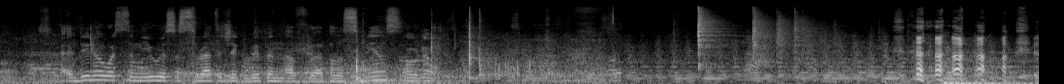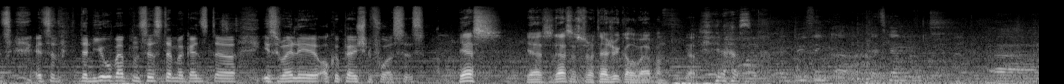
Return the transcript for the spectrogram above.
Uh, do you know what's the newest strategic weapon of uh, Palestinians? Oh no. It's it's the new weapon system against the Israeli occupation forces. Yes, yes, that's a strategical weapon. Yes. Yes. Do you think uh, it can uh,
